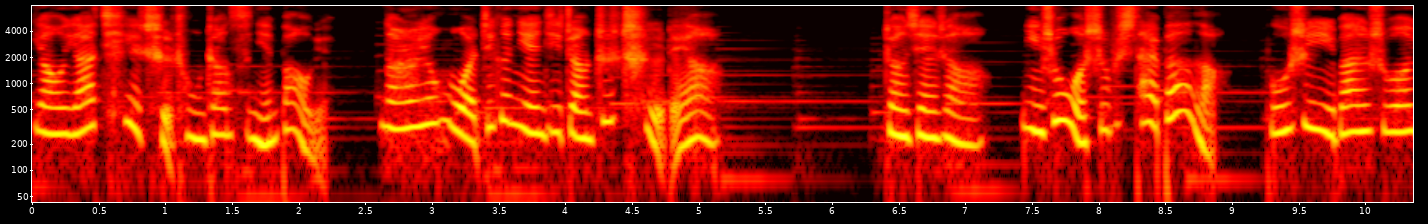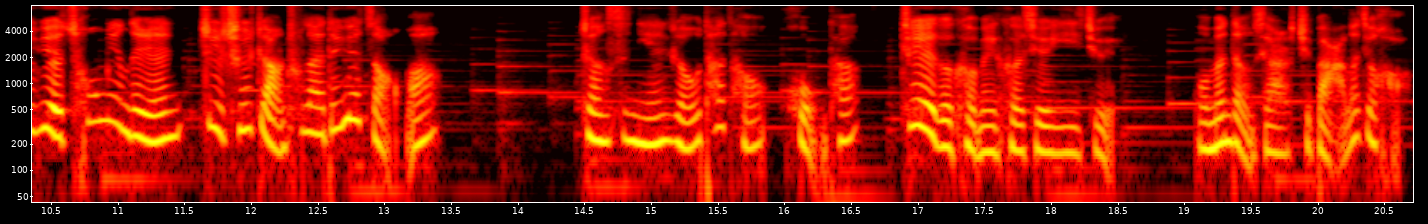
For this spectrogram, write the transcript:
咬牙切齿冲张思年抱怨：“哪有我这个年纪长智齿的呀？张先生，你说我是不是太笨了？不是一般说越聪明的人智齿长出来的越早吗？”张思年揉他头，哄他。这个可没科学依据，我们等下去拔了就好。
